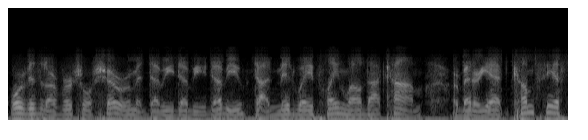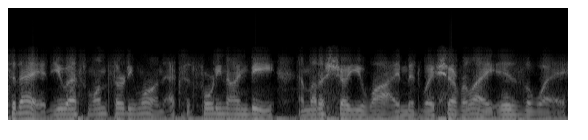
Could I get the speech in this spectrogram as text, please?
or visit our virtual showroom at www.midwayplainwell.com or better yet, come see us today at US 131 exit 49B and let us show you why Midway Chevrolet is the way.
